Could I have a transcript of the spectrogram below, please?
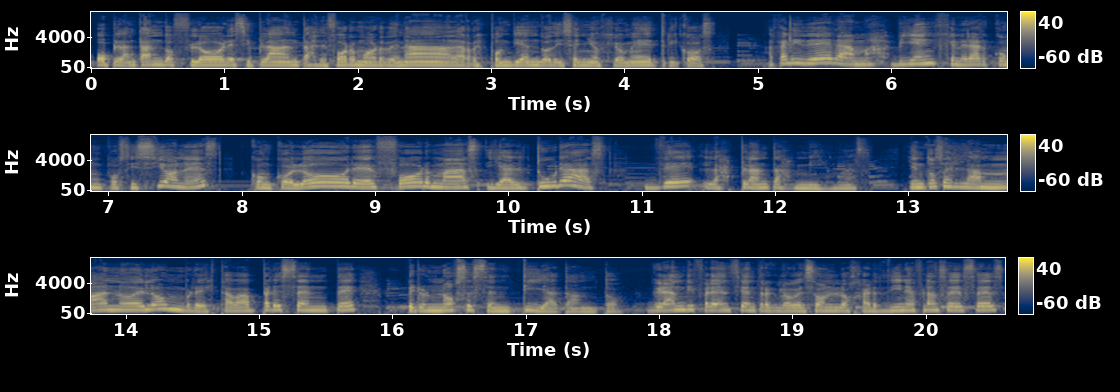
o plantando flores y plantas de forma ordenada, respondiendo a diseños geométricos. Acá la idea era más bien generar composiciones con colores, formas y alturas de las plantas mismas. y entonces la mano del hombre estaba presente, pero no se sentía tanto. Gran diferencia entre lo que son los jardines franceses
